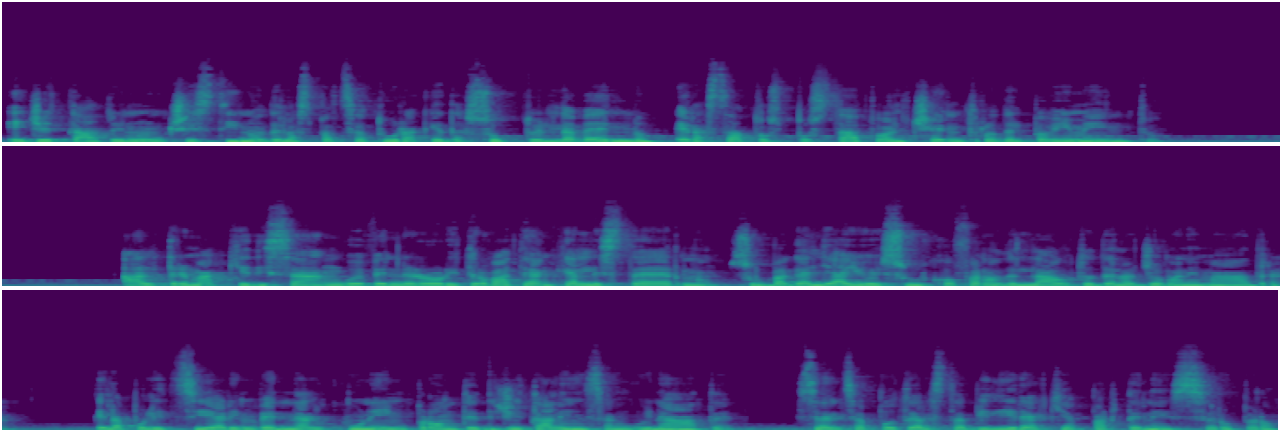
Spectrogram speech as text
e gettato in un cestino della spazzatura che da sotto il lavello era stato spostato al centro del pavimento. Altre macchie di sangue vennero ritrovate anche all'esterno, sul bagagliaio e sul cofano dell'auto della giovane madre, e la polizia rinvenne alcune impronte digitali insanguinate senza poter stabilire a chi appartenessero però.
